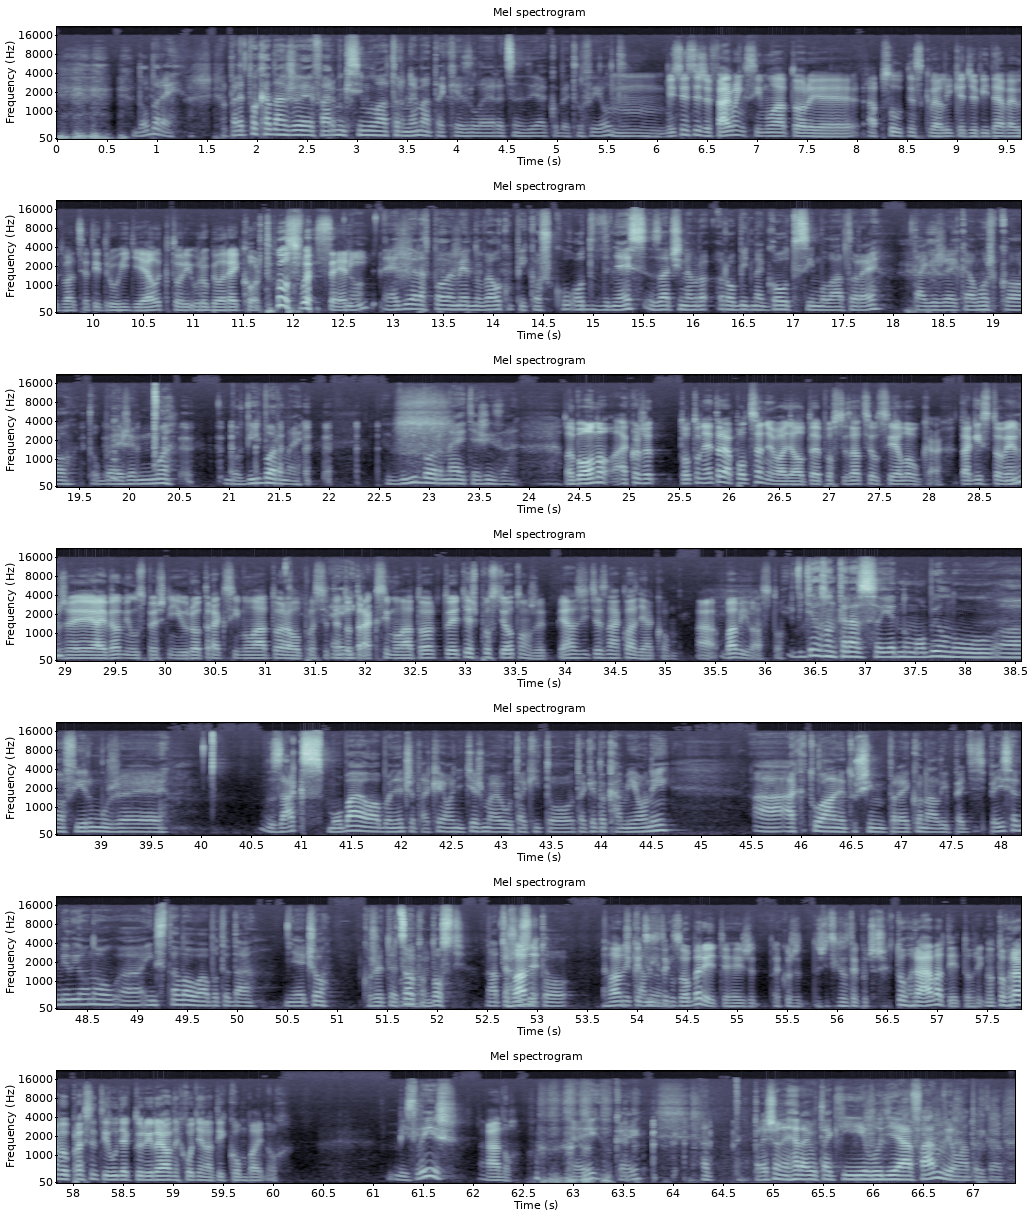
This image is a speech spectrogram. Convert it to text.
Dobre. A predpokladám, že Farming Simulator nemá také zlé recenzie ako Battlefield. Mm, myslím si, že Farming Simulator je absolútne skvelý, keďže vydávajú 22. diel, ktorý urobil rekord vo svojej sérii. No, ja ti teraz poviem jednu veľkú pikošku. Od dnes začínam ro- robiť na Goat Simulátore, takže kamoško, to bude, že muah, to bude výborné. Výborné, teším sa. Lebo ono, akože toto netreba podceňovať, ale to je proste za cieľ cieľovkách. Takisto viem, mm. že je aj veľmi úspešný Eurotrack simulátor, alebo proste Hej. tento track simulátor, to je tiež proste o tom, že jazdíte s nákladiakom a baví vás to. Videl som teraz jednu mobilnú uh, firmu, že Zax Mobile alebo niečo také, oni tiež majú takýto, takéto kamiony a aktuálne tuším prekonali 50 miliónov uh, instalov alebo teda niečo. Akože to je celkom mm. dosť na to, Hlavne, že sú to Hlavne keď si to tak zoberiete, hej, že akože, vždy som tak počul, že kto hráva tieto hry? No to hrávajú presne tí ľudia, ktorí reálne chodia na tých kombajnoch. Myslíš? Áno. Hej, OK. A prečo nehrajú takí ľudia Farmville napríklad?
